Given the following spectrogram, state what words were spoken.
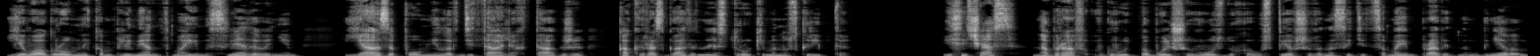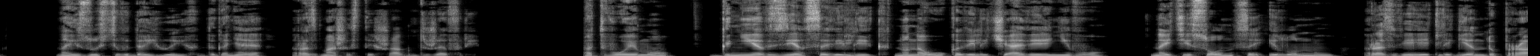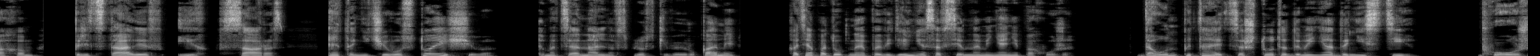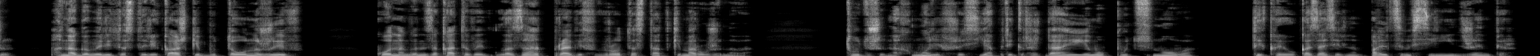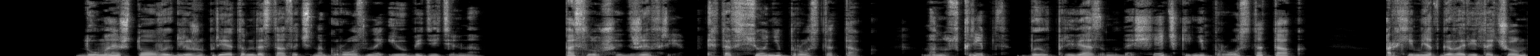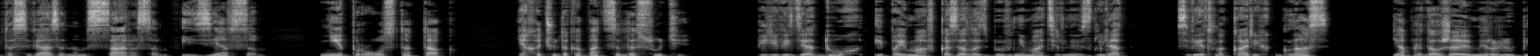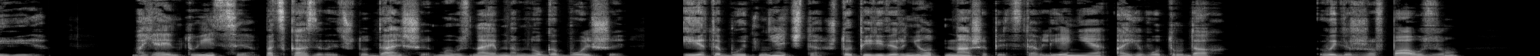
Его огромный комплимент моим исследованиям я запомнила в деталях так же, как и разгаданные строки манускрипта. И сейчас, набрав в грудь побольше воздуха, успевшего насытиться моим праведным гневом, наизусть выдаю их, догоняя размашистый шаг Джеффри. По-твоему, гнев Зевса велик, но наука величавее него. Найти солнце и луну, развеять легенду прахом, представив их в Сарас. Это ничего стоящего? Эмоционально всплескивая руками, хотя подобное поведение совсем на меня не похоже. Да он пытается что-то до меня донести. Боже, она говорит о старикашке, будто он жив. Конаган закатывает глаза, отправив в рот остатки мороженого. Тут же, нахмурившись, я преграждаю ему путь снова, тыкая указательным пальцем в синий джемпер, думая, что выгляжу при этом достаточно грозно и убедительно. «Послушай, Джеффри, это все не просто так. Манускрипт был привязан к дощечке не просто так. Архимед говорит о чем-то связанном с Саросом и Зевсом не просто так. Я хочу докопаться до сути. Переведя дух и поймав, казалось бы, внимательный взгляд светло-карих глаз, я продолжаю миролюбивее. Моя интуиция подсказывает, что дальше мы узнаем намного больше, и это будет нечто, что перевернет наше представление о его трудах. Выдержав паузу,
